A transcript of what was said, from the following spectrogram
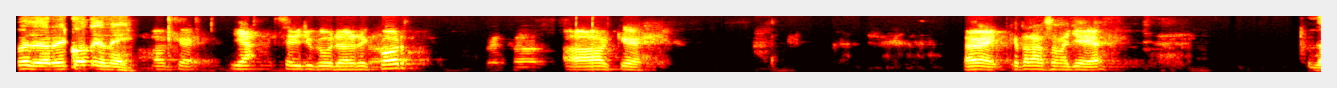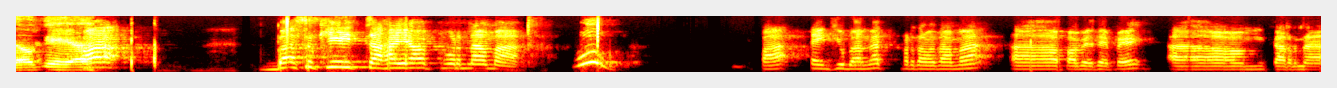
Gue udah record ini. Oke, ya saya juga udah record. Oke. Alright, kita langsung aja ya. Udah oke ya. Pak Basuki Cahaya Purnama. Woo! Pak, thank you banget pertama-tama uh, Pak BTP um, karena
